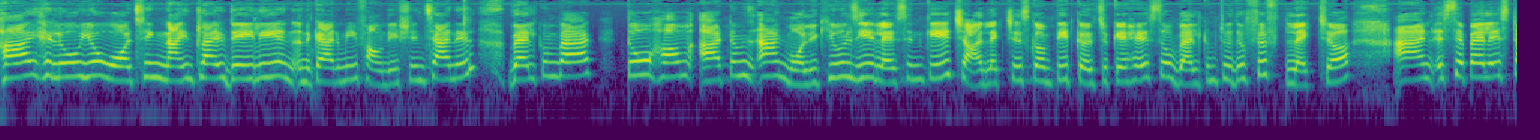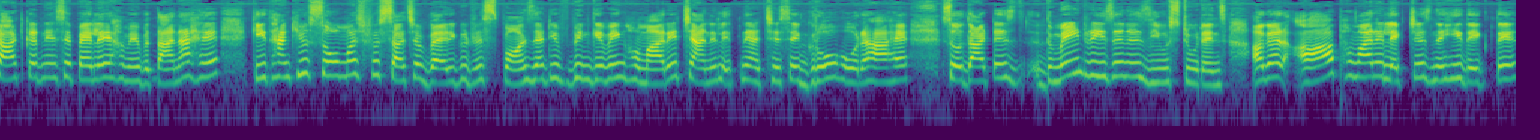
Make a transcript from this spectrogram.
Hi, hello, you're watching Ninth Live Daily and an Academy Foundation channel. Welcome back. तो हम एटम्स एंड मॉलिक्यूल्स ये लेसन के चार लेक्चर्स कंप्लीट कर चुके हैं। So welcome to the fifth lecture and इससे पहले स्टार्ट करने से पहले हमें बताना है कि thank you so much for such a very good response that you been giving हमारे चैनल इतने अच्छे से ग्रो हो रहा है। So that is the main reason is you students अगर आप हमारे लेक्चर्स नहीं देखते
